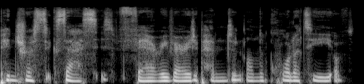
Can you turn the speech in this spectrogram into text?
Pinterest success is very, very dependent on the quality of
